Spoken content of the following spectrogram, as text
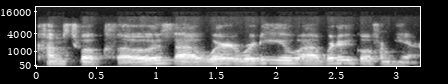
comes to a close? Uh, where where do you where do we go from here?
